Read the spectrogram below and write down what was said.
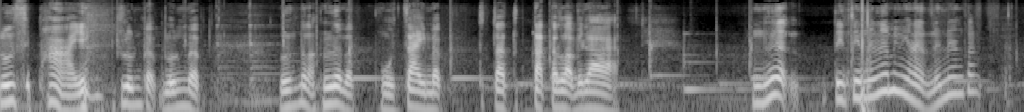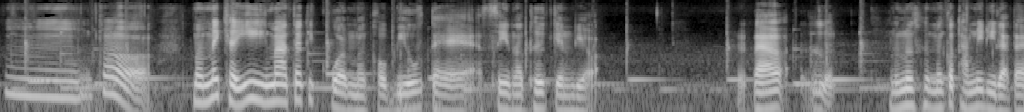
ลุ้นฉิบหาย ลุ้นแบบลุ้นแบบลุ้นตลอดเรื่องแบบหัวใจแบบตึกตักตลอดเวลา เนื้อจริงๆเรื่องไม่มีอะไรเนื้อเรื่องก็ อืม ก็มันไม่ขยี้มากเท่าที่ควรเหมือนเขาบิวแต่ซีนระทึกอย่างเดียว แล้วนึกมันก็ทำได้ดีแหละ แต่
